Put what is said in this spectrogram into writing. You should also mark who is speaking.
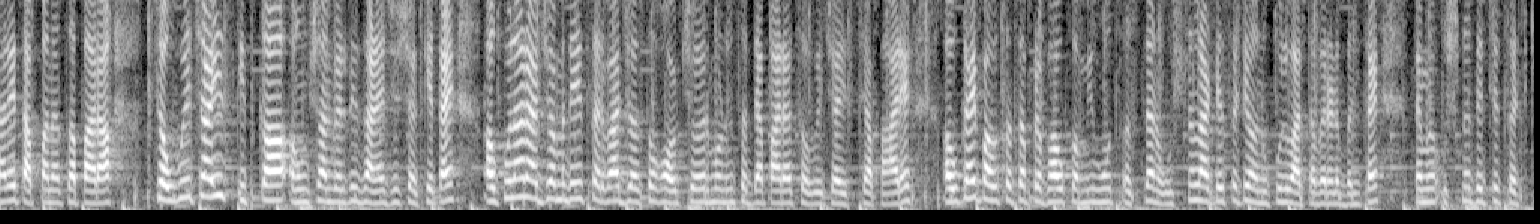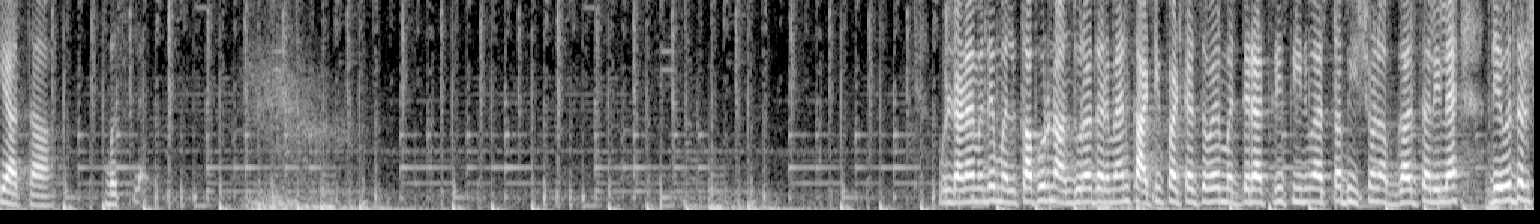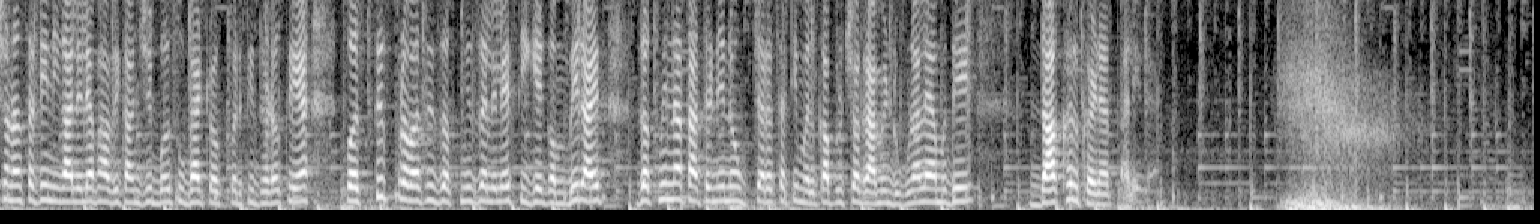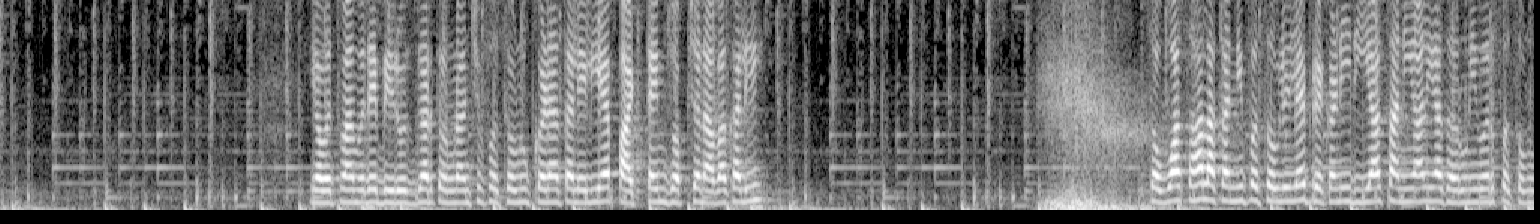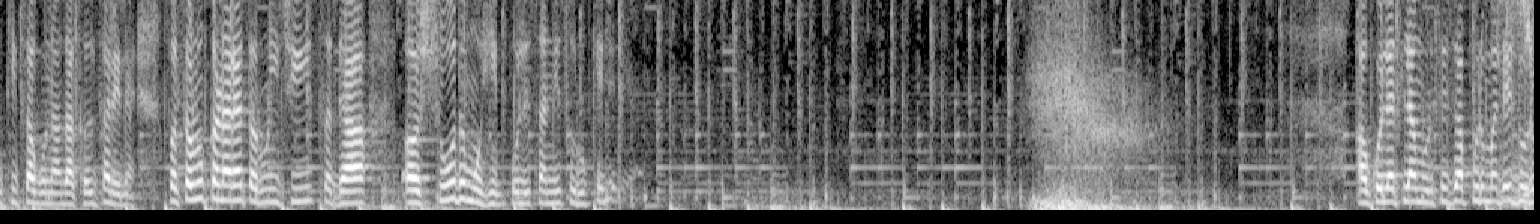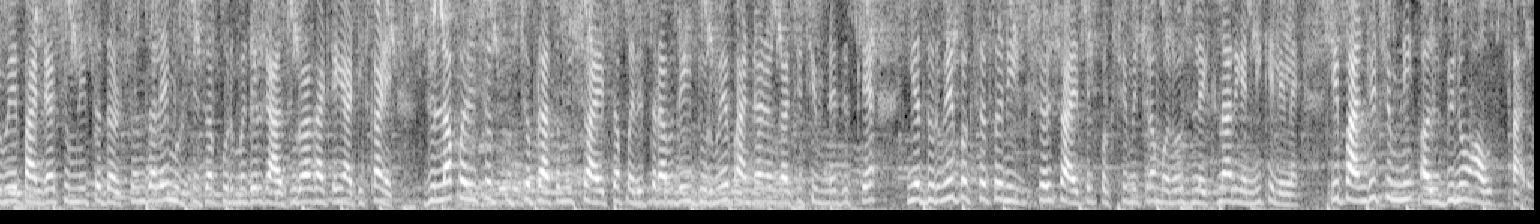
Speaker 1: वाढणार आहे तापमानाचा पारा चव्वेचाळीस इतका अंशांवरती जाण्याची शक्यता आहे. अकोला राज्यामध्ये सर्वात जास्त हॉट शहर म्हणून सध्या पारा चव्वेचाळीसच्या पार आहे. अवकाळी पावसाचा प्रभाव कमी होत असल्यानं उष्ण लाटेसाठी अनुकूल वातावरण बनत आहे त्यामुळे उष्णतेचे चटके आता बसले बुलढाण्यामध्ये मलकापूर नांदुरा दरम्यान काटीफाट्याजवळ मध्यरात्री तीन वाजता भीषण अपघात झालेला आहे. देवदर्शनासाठी निघालेल्या भाविकांची बस उभ्या ट्रकवरती धडकली आहे. पस्तीस प्रवासी जखमी झालेले आहेत. तिघे गंभीर आहेत. जखमींना तातडीने उपचारासाठी मलकापूरच्या ग्रामीण रुग्णालयामध्ये दाखल करण्यात आलेलं आहे. यवतमाळमध्ये बेरोजगार तरुणांची फसवणूक करण्यात आलेली आहे. पार्ट टाइम जॉबच्या नावाखाली सव्वा सहा लाखांनी फसवलेल्या आहे. प्रकरणी रिया सानियाल या तरुणीवर फसवणुकीचा गुन्हा दाखल झालेला आहे. फसवणूक करणाऱ्या तरुणीची सध्या शोध मोहीम पोलिसांनी सुरू केलेली आहे. अकोल्यातल्या मूर्तिजापूरमध्ये दुर्मिळ पांढऱ्या चिमणीचं दर्शन झालंय. मूर्तिजापूरमधील राजुरा घाटे या ठिकाणी जिल्हा परिषद उच्च प्राथमिक शाळेच्या परिसरामध्ये ही दुर्मिळ पांढऱ्या रंगाची चिमणी दिसते या दुर्मिळ पक्षाचं निरीक्षण शाळेतील पक्षीमित्र मनोज लेखनार यांनी केलेलं आहे. ही पांढरी चिमणी अल्बिनो हाऊस पॅर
